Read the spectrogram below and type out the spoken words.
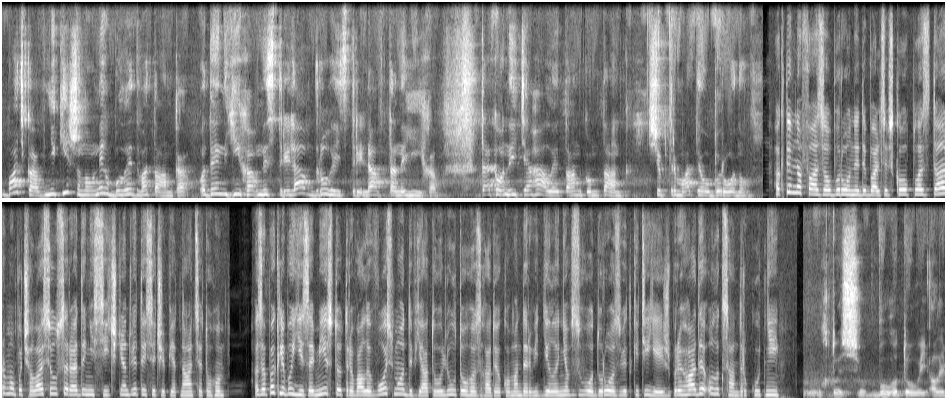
батька в Нікішино у них були два танка. Один їхав, не стріляв, другий стріляв та не їхав. Так вони тягали танком танк, щоб тримати оборону. Активна фаза оборони Дебальцевського плацдарму почалася у середині січня 2015-го. А запеклі бої за місто тривали 8-9 лютого, згадує командир відділення взводу розвідки тієї ж бригади Олександр Кутній. Хтось був готовий але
